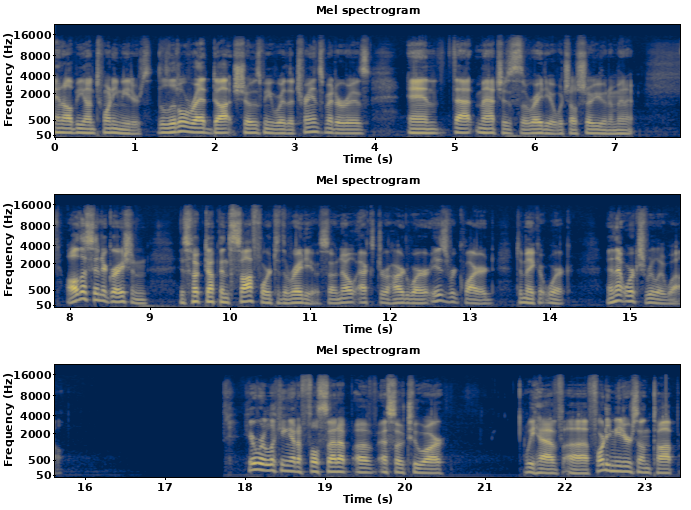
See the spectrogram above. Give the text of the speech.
and I'll be on 20 meters. The little red dot shows me where the transmitter is, and that matches the radio, which I'll show you in a minute. All this integration is hooked up in software to the radio, so no extra hardware is required to make it work. And that works really well. Here we're looking at a full setup of SO2R. We have uh, 40 meters on top.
